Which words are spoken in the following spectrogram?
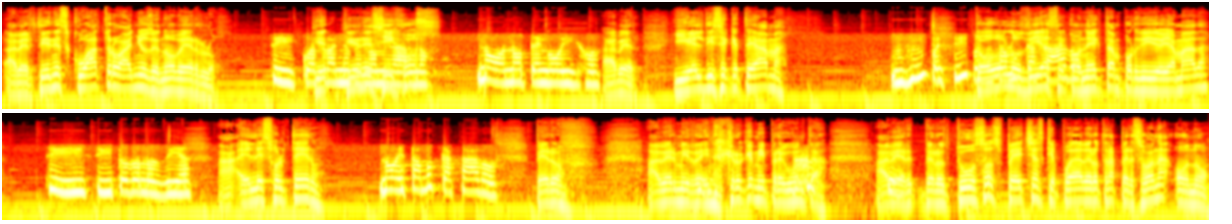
A ver, tienes cuatro años de no verlo. Sí, cuatro ¿Tien- años de tienes no mirarlo. hijos? No, no tengo hijos. A ver, y él dice que te ama. Ujú, pues sí, pues Todos los días se conectan por videollamada. Sí, sí, todos los días. Ah, él es soltero. No, estamos casados. Pero, a ver, mi reina, creo que mi pregunta. A Sí. ver, pero tú sospechas que puede haber otra persona o no?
